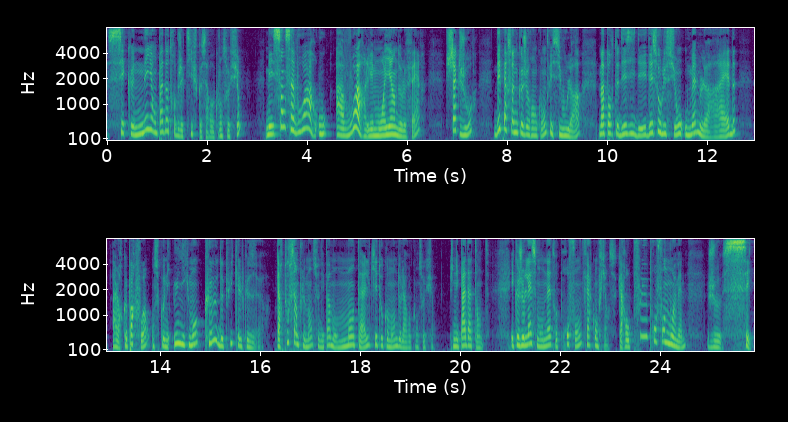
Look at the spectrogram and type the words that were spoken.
c'est que n'ayant pas d'autre objectif que sa reconstruction, mais sans savoir ou avoir les moyens de le faire, chaque jour, des personnes que je rencontre ici ou là m'apportent des idées, des solutions ou même leur aide, alors que parfois on se connaît uniquement que depuis quelques heures. Car tout simplement, ce n'est pas mon mental qui est aux commandes de la reconstruction. Je n'ai pas d'attente. Et que je laisse mon être profond faire confiance. Car au plus profond de moi-même, je sais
